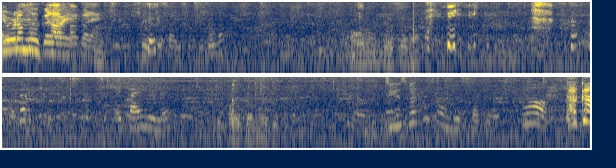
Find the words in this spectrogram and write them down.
एवढा मोठा आहे छोटी साईज मध्ये बघू का काय लिहिलंय ते आहे. जीन्सवर पण छान दिसतात हे. काका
